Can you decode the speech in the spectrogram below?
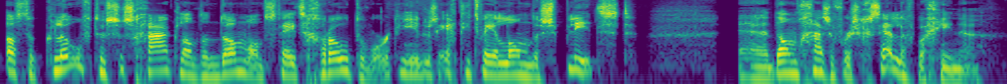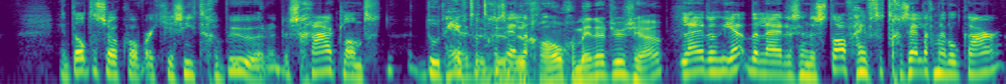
als de kloof tussen Schaakland en Damland steeds groter wordt... en je dus echt die twee landen splitst... eh, dan gaan ze voor zichzelf beginnen. En dat is ook wel wat je ziet gebeuren. De Schaakland doet, heeft de, het de- gezellig... de hoge managers, ja. Leider, ja, de leiders en de staf heeft het gezellig met elkaar.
